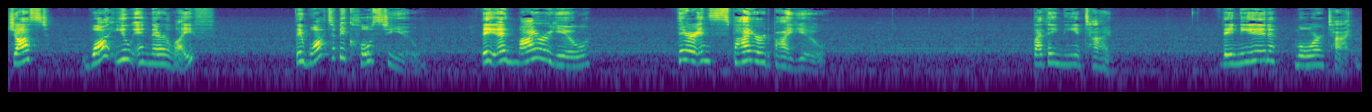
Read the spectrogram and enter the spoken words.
just want you in their life. They want to be close to you. They admire you. They're inspired by you. But they need time. They need more time.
